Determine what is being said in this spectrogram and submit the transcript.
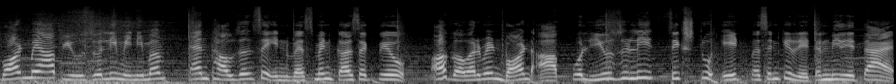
बॉन्ड में आप यूजुअली मिनिमम टेन थाउज़ेंड से इन्वेस्टमेंट कर सकते हो और गवर्नमेंट बॉन्ड आपको usually six to eight percent की रिटर्न भी देता है।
